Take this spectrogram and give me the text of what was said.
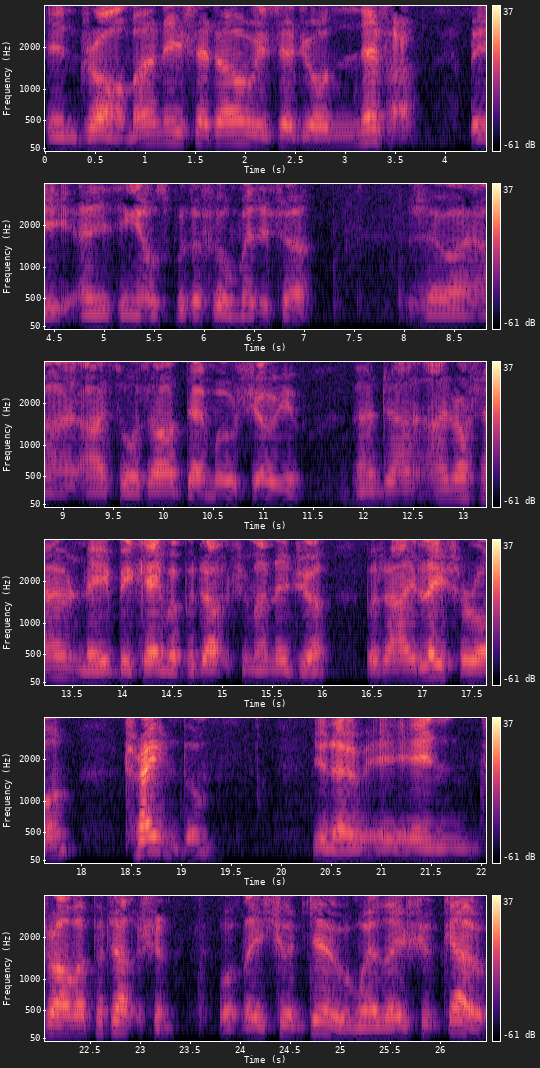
in drama, and he said, Oh, he said, you'll never be anything else but a film editor. So I, I, I thought, our demo show you. And uh, I not only became a production manager, but I later on trained them, you know, in drama production, what they should do and where they should go.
